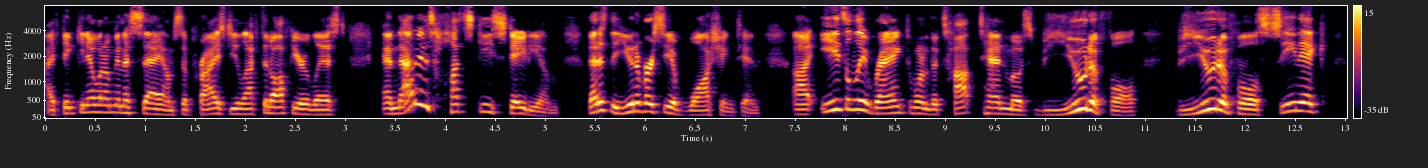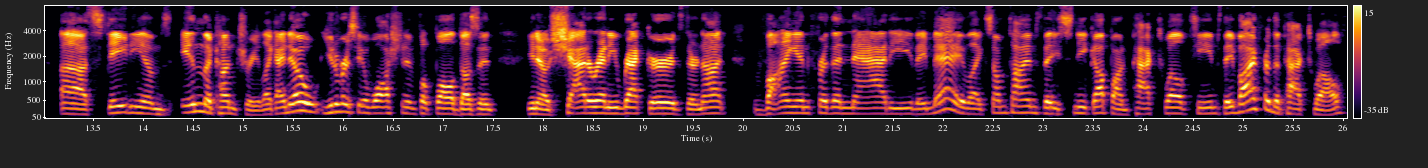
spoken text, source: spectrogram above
I think you know what I'm going to say. I'm surprised you left it off your list. And that is Husky Stadium. That is the University of Washington. Uh, easily ranked one of the top 10 most beautiful, beautiful, scenic uh, stadiums in the country. Like I know University of Washington football doesn't, you know, shatter any records. They're not vying for the natty. They may like sometimes they sneak up on Pac-12 teams. They vie for the Pac-12,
